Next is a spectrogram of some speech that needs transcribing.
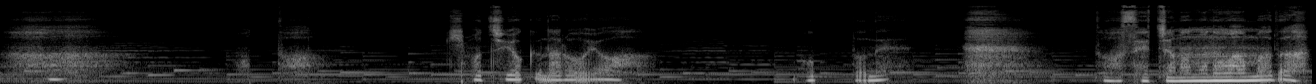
はあ、もっと気持ちよくなろうよ。もっとね。どうせ邪魔者はまだ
